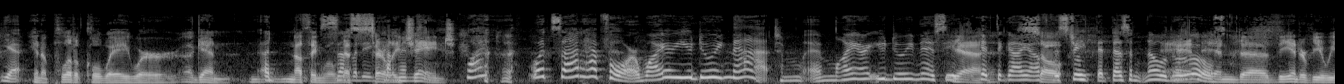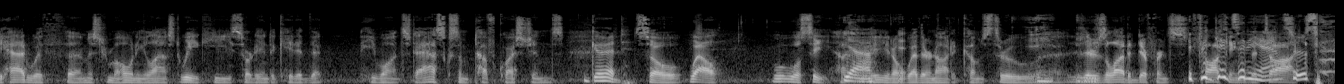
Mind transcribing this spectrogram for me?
Yeah. in a political way where, again, n- nothing will necessarily and say, change. What? What's that have for? Why are you doing that? And and why aren't you doing this? You Yeah, get the guy off so- the street that doesn't know the and, rules. And uh, the interview we had with uh, Mr. Mahoney last week, he sort of indicated that he wants to ask some tough questions. Good. So, well, we'll see. Yeah. you know whether or not it comes through. Uh, there's a lot of difference. If talking gets any the talk, answers,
